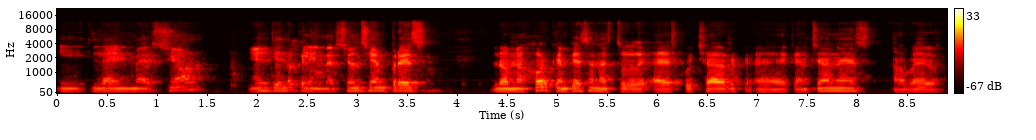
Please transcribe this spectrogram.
Y la inmersión, yo entiendo que la inmersión siempre es lo mejor que empiezan a, a escuchar eh, canciones, a ver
